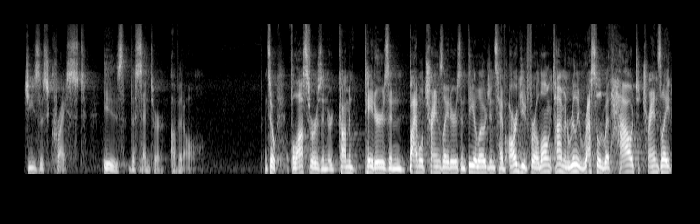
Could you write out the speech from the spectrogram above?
Jesus Christ is the center of it all. And so, philosophers and commentators and Bible translators and theologians have argued for a long time and really wrestled with how to translate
